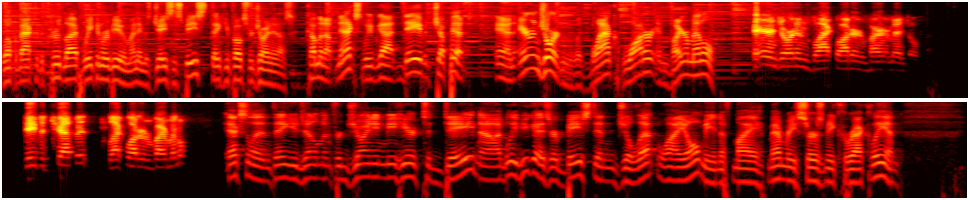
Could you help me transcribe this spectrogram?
Welcome back to the Crude Life Week in Review. My name is Jason Spiess. Thank you, folks, for joining us. Coming up next, we've got Dave Chapit and Aaron Jordan with Blackwater Environmental. Aaron Jordan, Blackwater Environmental. David Chapit, Blackwater Environmental. Excellent. Thank you, gentlemen, for joining me here today. Now, I believe you guys are based in Gillette, Wyoming, if my memory serves me correctly. And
